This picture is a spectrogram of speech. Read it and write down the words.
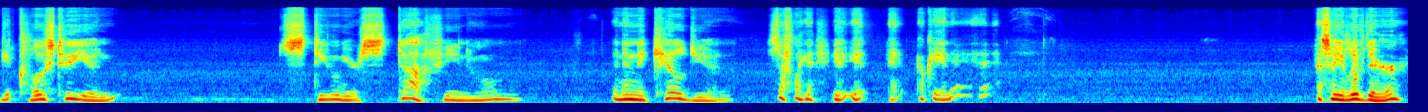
get close to you and steal your stuff, you know. And then they killed you stuff like that. It, it, eh, okay, and, eh. and so you live there,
